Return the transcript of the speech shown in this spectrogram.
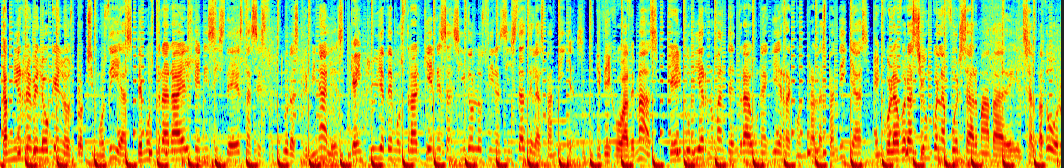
también reveló que en los próximos días demostrará el génesis de estas estructuras criminales, que incluye demostrar quiénes han sido los financistas de las pandillas. Y dijo además que el gobierno mantendrá una guerra contra las pandillas en colaboración con la Fuerza Armada de El Salvador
